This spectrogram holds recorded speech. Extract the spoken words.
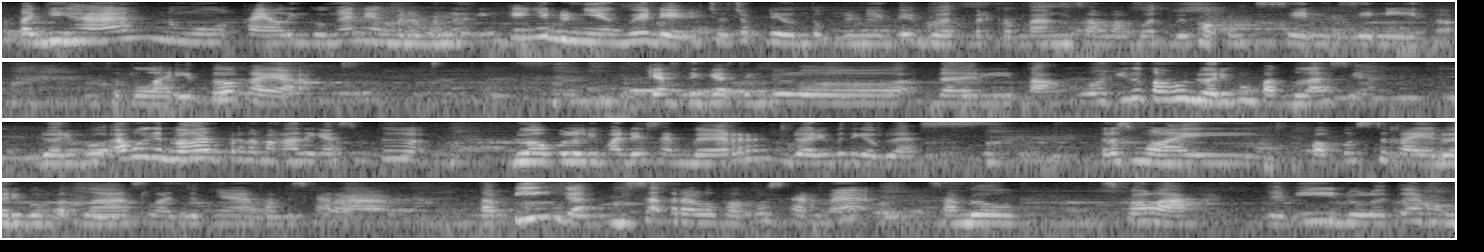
Ketagihan nemu kayak lingkungan yang bener-bener kayaknya dunia gue deh cocok deh untuk dunia gue buat berkembang sama buat berfokusin ke sini gitu. Setelah itu kayak casting casting dulu dari tahun itu tahun 2014 ya. 2000 aku inget banget pertama kali casting itu 25 Desember 2013 terus mulai fokus tuh kayak 2014 selanjutnya sampai sekarang. Tapi nggak bisa terlalu fokus karena sambil sekolah jadi dulu itu emang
